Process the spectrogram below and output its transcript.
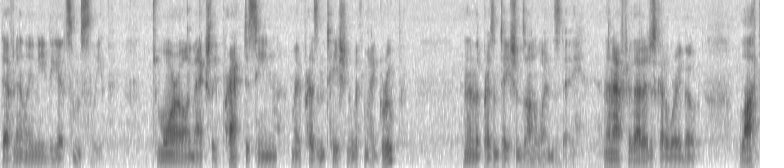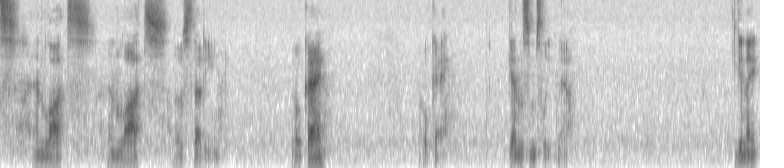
definitely need to get some sleep. Tomorrow I'm actually practicing my presentation with my group, and then the presentation's on Wednesday. And then after that, I just got to worry about lots and lots and lots of studying. Okay? Okay. Getting some sleep now. Good night.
